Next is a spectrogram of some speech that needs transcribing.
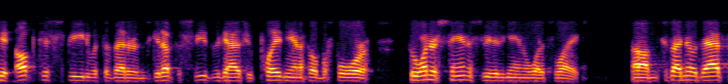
get up to speed with the veterans, get up to speed with the guys who played in the NFL before, who understand the speed of the game and what it's like because um, I know that's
